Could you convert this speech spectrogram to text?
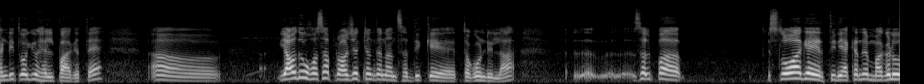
ಖಂಡಿತವಾಗಿಯೂ ಹೆಲ್ಪ್ ಆಗುತ್ತೆ. ಯಾವುದೋ ಹೊಸ ಪ್ರಾಜೆಕ್ಟ್ ಅಂತ ನಾನು ಸದ್ಯಕ್ಕೆ ತಗೊಂಡಿಲ್ಲ. ಸ್ವಲ್ಪ ಸ್ಲೋ ಆಗೇ ಇರ್ತೀನಿ ಯಾಕಂದರೆ ಮಗಳು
